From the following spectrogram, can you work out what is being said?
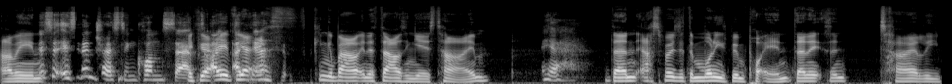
I mean, It's, it's an interesting concept. if you're I, if you're think, asking about in a thousand years' time, yeah, then I suppose if the money's been put in, then it's entirely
